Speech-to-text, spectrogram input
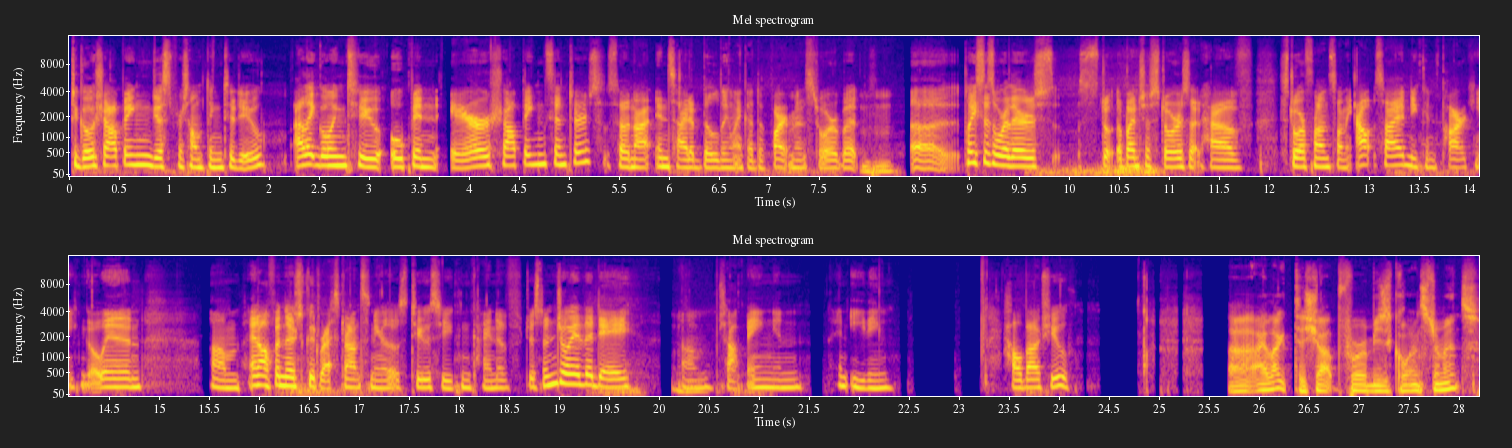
to go shopping just for something to do. I like going to open air shopping centers, so not inside a building like a department store, but Mm-hmm. uh, places where there's sto- a bunch of stores that have storefronts on the outside. And you can park, and you can go in, um, and often there's good restaurants near those too, so you can kind of just enjoy the day um, shopping and and eating. How about you? Uh, I like to shop for musical instruments,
